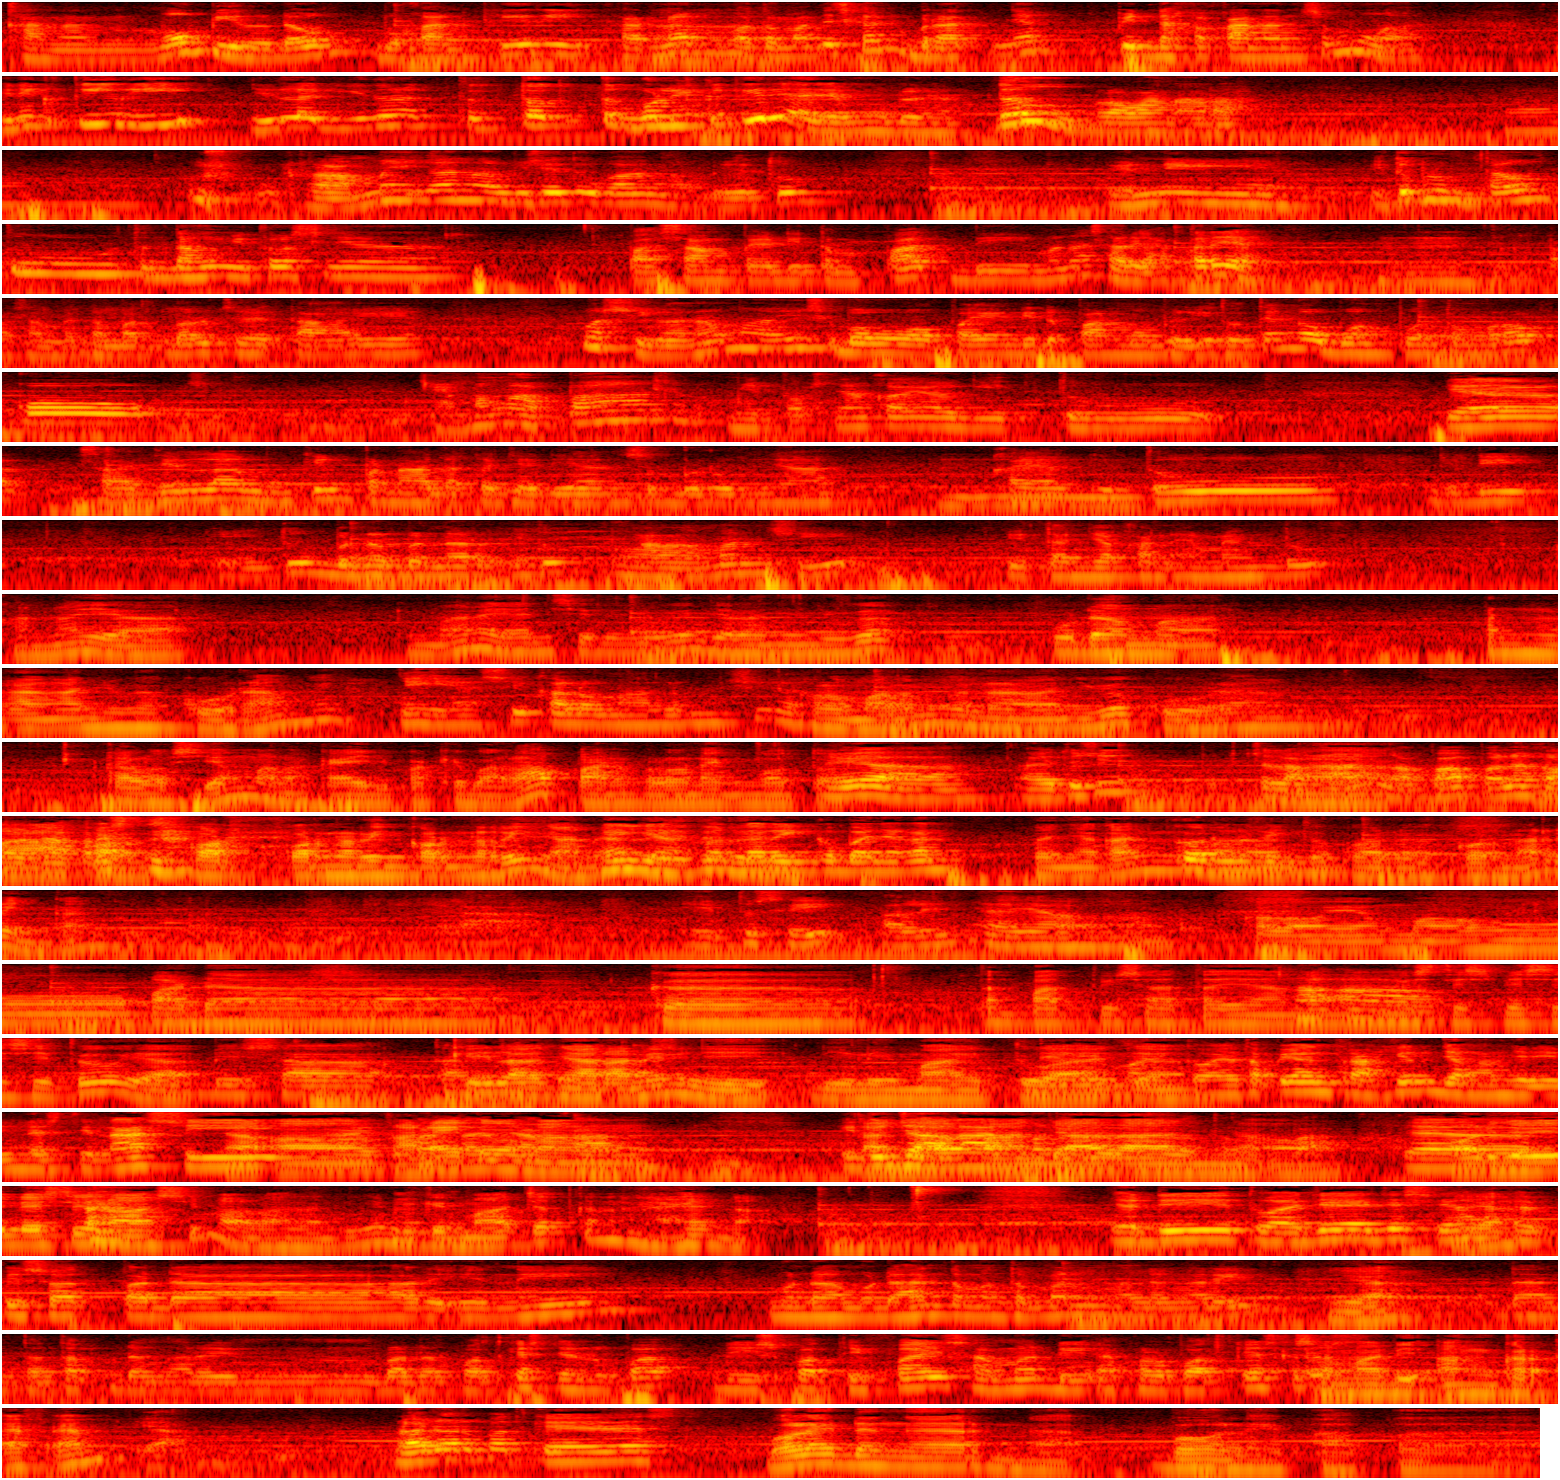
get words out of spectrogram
kanan mobil dong bukan kiri. Karena Hmm. otomatis kan beratnya pindah ke kanan semua. Ini ke kiri jadi lagi gitu ter- ter- terguling ke kiri aja mobilnya. Deng lawan arah. Uh, ramai kan habis itu kan habis itu ini itu belum tahu tuh tentang mitosnya. Pas sampai di tempat di mana? Sariater ya? Hmm. pas sampai tempat baru ceritain. Wah gak nama ya si bawa bapak yang di depan mobil itu teh nggak buang puntung rokok emang apa mitosnya kayak gitu? Ya sajen lah mungkin pernah ada kejadian sebelumnya Hmm. kayak gitu. Jadi ya itu bener-bener itu pengalaman sih di tanjakan Emen tuh. Karena ya gimana ya di situ juga jalannya juga udah mah penerangan juga kurang ya. Iya sih kalau malam sih ya. Kalau malam penerangan juga kurang kalau siang malah kayak dipakai balapan kalau naik motor. Iya nah, itu sih kecelakaan Malah- nggak apa-apa lah kalau ada cor- cor- cornering corneringan kan iya cornering kebanyakan banyak kan Cornering. untuk ada cornering kan. Ya, itu sih paling ya yang Uh, kalau yang mau pada ke tempat wisata yang mistis-mistis itu ya bisa kita nyaranin di di lima itu di aja. lima itu aja. tapi yang terakhir jangan jadi destinasi. Ya, Nah, oh, karena itu memang itu jalan jalan ya, oh. Ya. kalau dijadiin destinasi malah nantinya bikin macet kan nggak enak. Jadi itu aja ya Jess ya Ya. episode pada hari ini. Mudah-mudahan teman-teman ngedengerin. Ya. Dan tetap dengerin Brother Podcast. Jangan lupa di Spotify sama di Apple Podcast terus. Sama di Anchor FM ya. Brother Podcast. Boleh denger nggak? Boleh baper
